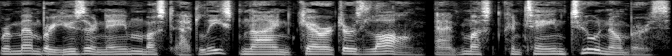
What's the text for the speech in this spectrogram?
Remember username must at least 9 characters long and must contain two numbers.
